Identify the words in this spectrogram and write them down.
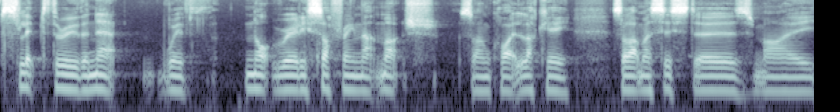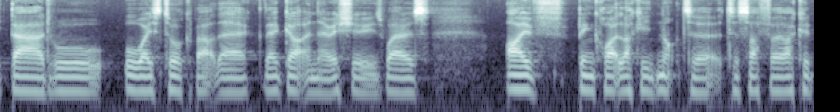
slipped through the net with not really suffering that much, so I'm quite lucky. So, like my sisters, my dad will always talk about their their gut and their issues, whereas I've been quite lucky not to to suffer. I could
